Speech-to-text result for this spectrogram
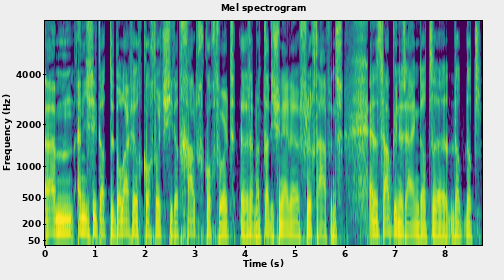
Um, en je ziet dat de dollar veel gekocht wordt. Je ziet dat goud gekocht wordt. Uh, zeg maar traditionele vluchthavens. En het zou kunnen zijn dat, uh, dat, dat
